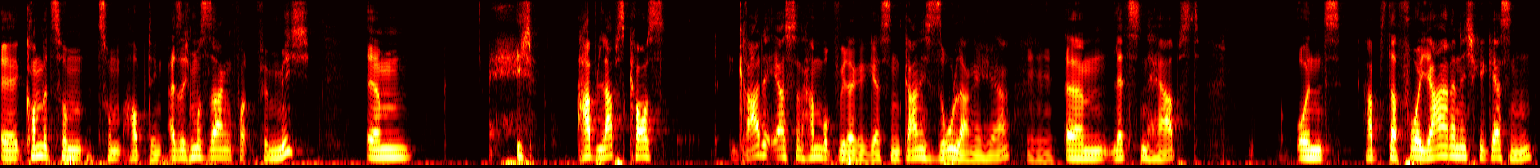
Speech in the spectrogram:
äh, kommen wir zum, zum Hauptding. Also ich muss sagen, von, für mich, ähm, ich habe Lapskaus gerade erst in Hamburg wieder gegessen, gar nicht so lange her, ähm, letzten Herbst. Und habe es davor Jahre nicht gegessen.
